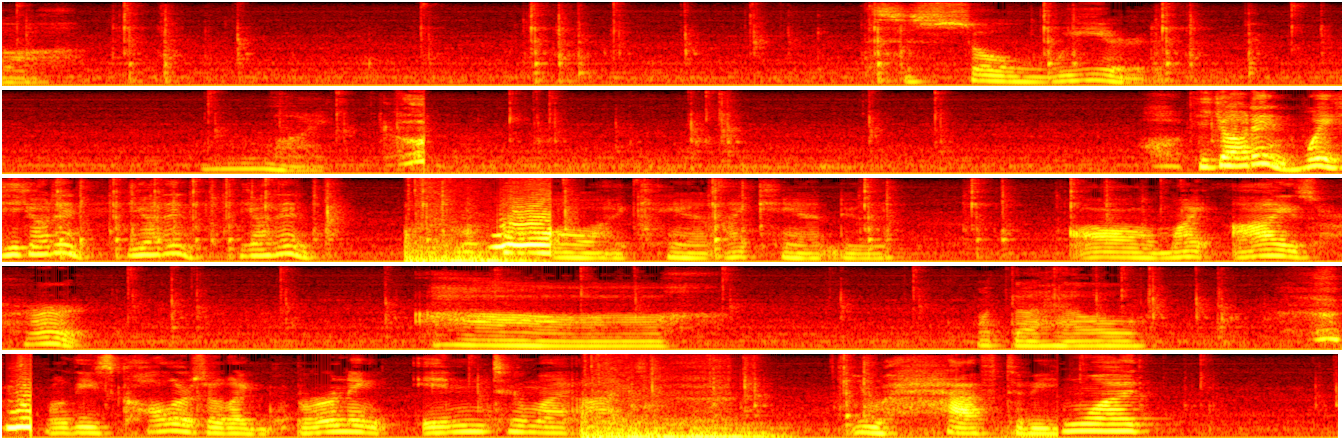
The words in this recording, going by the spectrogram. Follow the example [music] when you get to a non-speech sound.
the? This is so weird. Oh my god. [gasps] He got in! Wait, he got in! He got in! He got in! Oh, I can't. I can't, dude. Oh, my eyes hurt. Ah. What the hell? Bro, these colors are like burning into my eyes. You have to be. What?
